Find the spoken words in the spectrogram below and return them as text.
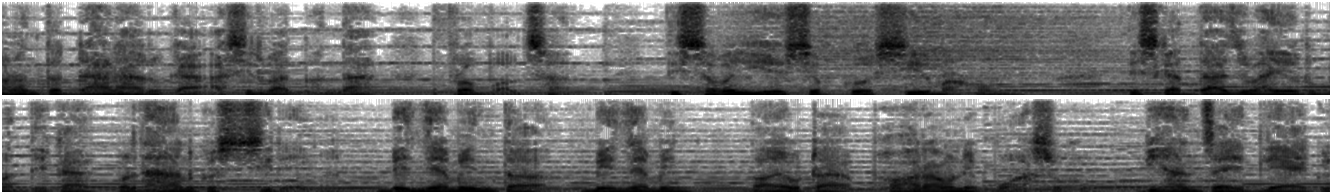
अनन्त डाँडाहरूका आशीर्वाद भन्दा प्रबल छ। ती सबै योसेफको शिरमा हुन्। त्यसका दाजुभाइहरू मध्येका प्रधानको शिरैमा बेन्जामिन त बेन्जामिन त एउटा फहराउने पुवासो हो। बिहान चाहिँ ल्याएको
